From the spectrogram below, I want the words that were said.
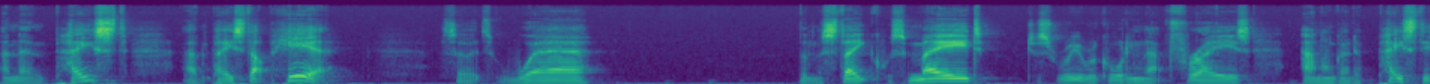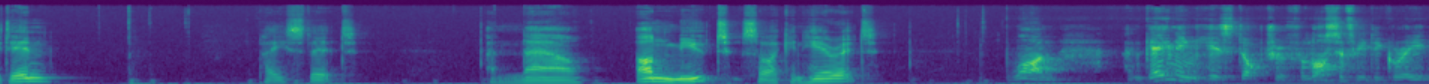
and then paste and paste up here. So it's where the mistake was made, just re-recording that phrase and I'm going to paste it in, paste it, and now unmute so I can hear it. One, and gaining his Doctor of Philosophy degree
